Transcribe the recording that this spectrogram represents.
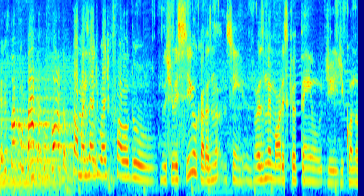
Eles tocam paca, concordam? Tá, mas a Ed falou do, do Steve Seagal, cara. As, assim, as memórias que eu tenho de, de quando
